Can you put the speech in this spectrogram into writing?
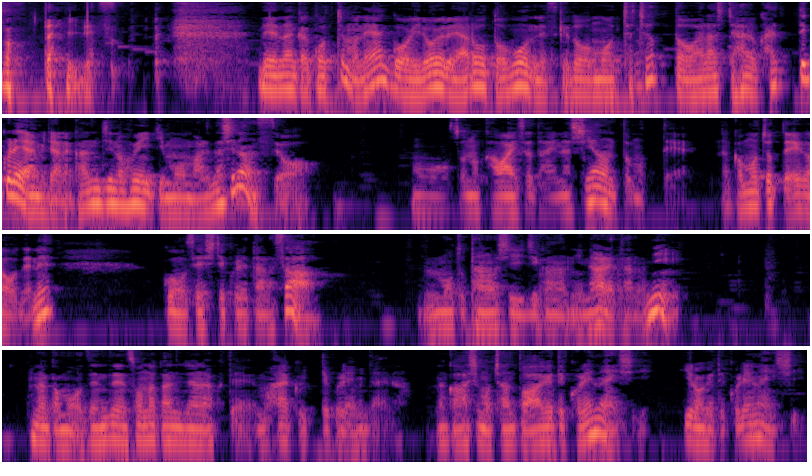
状態ですで、なんかこっちもね、こういろいろやろうと思うんですけど、もうちゃちゃっと終わらして早く帰ってくれや、みたいな感じの雰囲気もう丸出しなんですよ。もうその可愛さ台無しやんと思って。なんかもうちょっと笑顔でね、こう接してくれたらさ、もっと楽しい時間になれたのに、なんかもう全然そんな感じじゃなくて、もう早く行ってくれみたいな。なんか足もちゃんと上げてくれないし、広げてくれないし、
